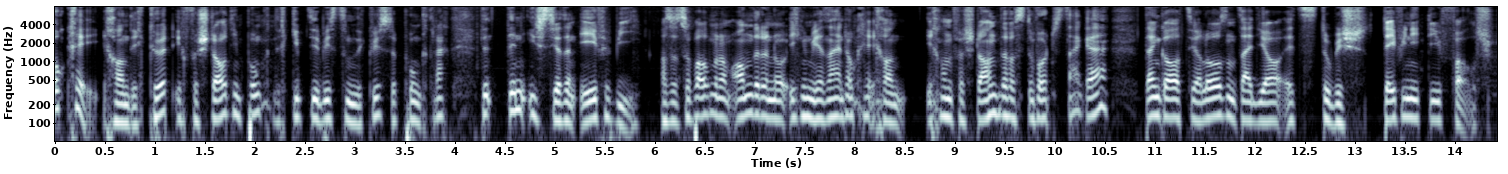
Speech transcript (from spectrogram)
okay, ich habe dich gehört, ich verstehe deinen Punkt und ich gebe dir bis zu einem gewissen Punkt recht, dann, dann ist es ja dann eh vorbei. Also sobald man am anderen noch irgendwie sagt, okay, ich habe ich hab verstanden, was du wolltest sagen, dann geht es ja los und sagt, ja, jetzt, du bist definitiv falsch.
